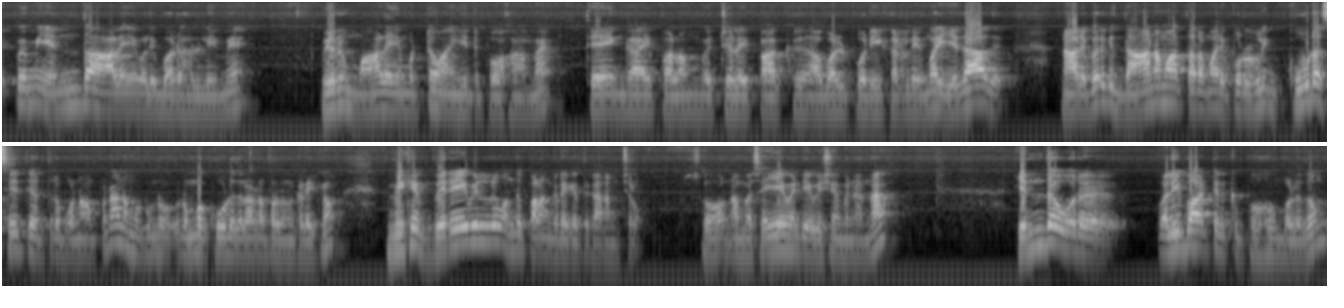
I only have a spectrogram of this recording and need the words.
எப்பவுமே எந்த ஆலய வழிபாடுகள்லையுமே வெறும் மாலையை மட்டும் வாங்கிட்டு போகாமல் தேங்காய் பழம் வெற்றிலை பாக்கு அவல் பொறி கடலை இது மாதிரி ஏதாவது நாலு பேருக்கு தானமாக தர மாதிரி பொருட்களையும் கூட சேர்த்து எடுத்துகிட்டு போனோம் அப்படின்னா நமக்கு இன்னும் ரொம்ப கூடுதலான பலன் கிடைக்கும். மிக விரைவில் வந்து பலன் கிடைக்கிறதுக்கு ஆரம்பிச்சிடும் ஸோ நம்ம செய்ய வேண்டிய விஷயம் என்னென்னா எந்த ஒரு வழிபாட்டிற்கு போகும் பொழுதும்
